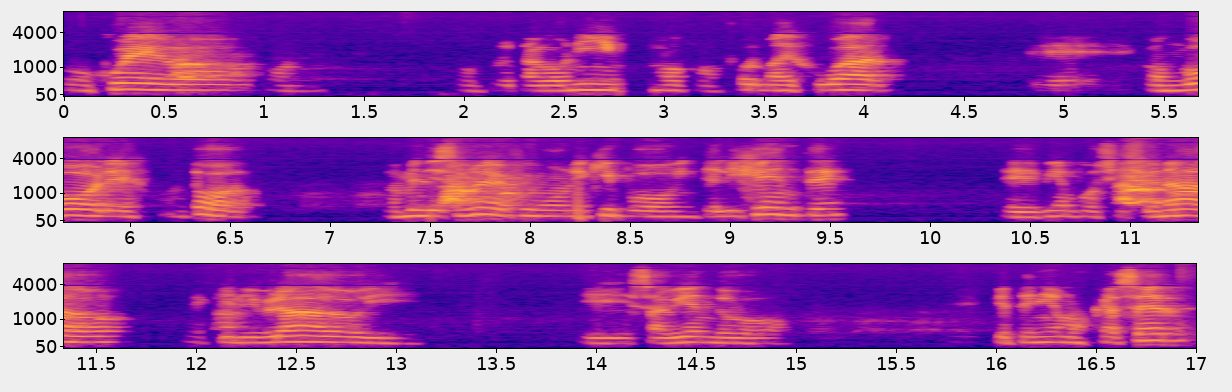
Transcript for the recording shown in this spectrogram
con juego, con, protagonismo, con forma de jugar, eh, con goles, con todo. 2019 fuimos un equipo inteligente, eh, bien posicionado, equilibrado y, sabiendo qué teníamos que hacer.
